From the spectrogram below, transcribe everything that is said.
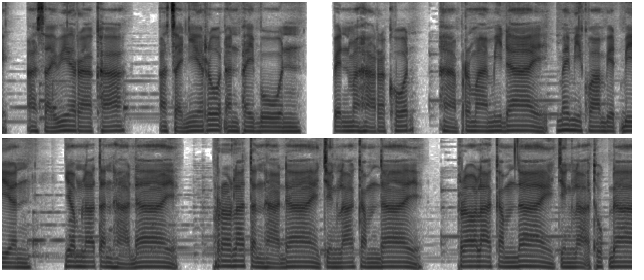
ก อาศัยวิราคะ อาศัยนิโรธอันไพบูรณ์เป็นมหารคต หาประมาณมิได้ ไม่มีความเบียดเบียน ย่อมละตัณหาได้ เพราะละตัณหาได้จึงละกรรมได้ เพราะละกรรมได้จึงละทุกข์ได้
